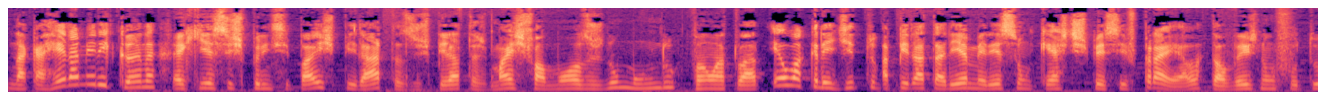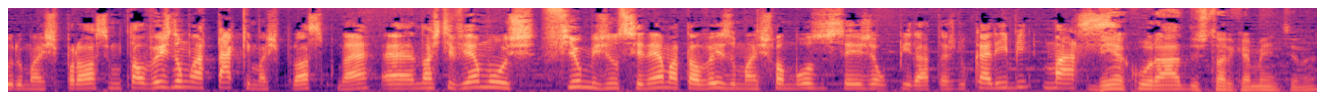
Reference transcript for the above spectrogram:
na carreira americana, é que esses principais piratas, os piratas mais famosos do mundo, vão atuar. Eu acredito que a pirataria mereça um cast específico para ela, talvez num futuro mais próximo, talvez num ataque mais próximo, né? É, nós tivemos filmes no cinema, talvez o mais famoso seja o Piratas do Caribe, mas. Bem acurado historicamente, né?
